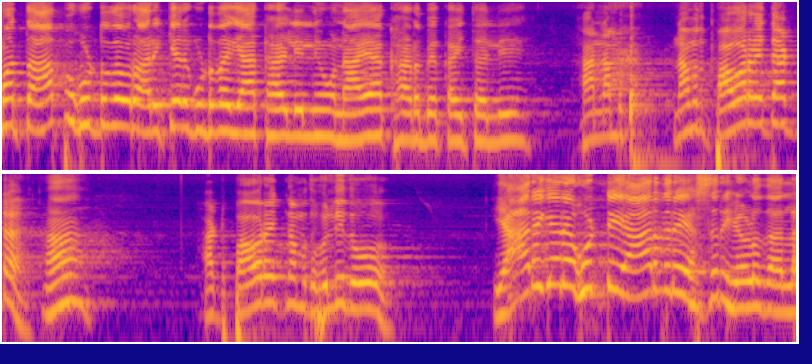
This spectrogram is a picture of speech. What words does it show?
ಮತ್ತು ಅಪ್ಪ ಗುಡ್ಡದವ್ರು ಅರಕೆರೆ ಗುಡ್ಡದಾಗ ಯಾಕೆ ಹಾಡ್ಲಿಲ್ಲ ನೀವು? ನಾ ಯಾಕೆ ಹಾಡ್ಬೇಕಾಯ್ತು ಅಲ್ಲಿ? ಹಾ ನಮ್ದು ನಮ್ದು ಪವರ್ ಐತೆ ಅಟ್ಟ. ಹಾಂ? ಅಟ್ ಪವರ್ ಐತೆ ನಮ್ದು ಹುಲಿದು. ಯಾರಿಗೆ ಹುಟ್ಟಿ ಯಾರದ್ರೆ ಹೆಸರು ಹೇಳೋದಲ್ಲ.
